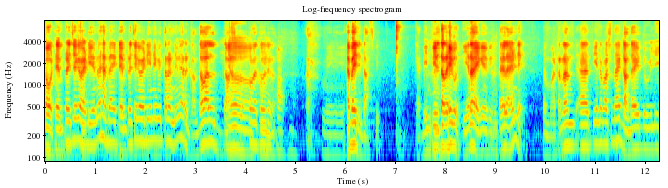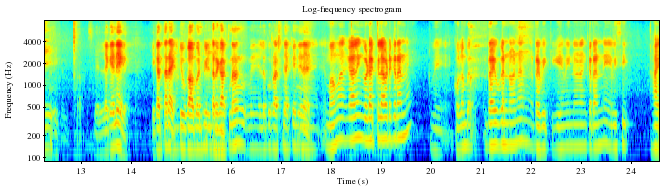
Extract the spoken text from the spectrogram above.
ඕ ටෙම්පරේචක වැඩියන හැබයි ටෙම්පරේචක වැඩියන විතරන්නේ අර ගඳවල් දස්කොමතුලට මේ හැබැයි ඩස්පි කැබින් ෆිල්ටරයකුත් තියෙන එක ෆිල්ටල ඇන්නේ මටනන් තියෙන ප්‍රශ්නයි ගඳයි දුවිලි ස්මෙල්ල කෙන එක එකත්තර ඇක්ටව කාබන් ෆිල්ටර එකක් නම් මේ ලොකු ප්‍රශ්නයක් වෙන්නේ නෑ මම ගාලින් ගොඩක් කලාවට කරන්නේ. මේ කොළඹ ඩ්‍රයිව් කරන්නවනම් ට්‍රැෆික් හමින්නවනම් කරන්නේ විසි හය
